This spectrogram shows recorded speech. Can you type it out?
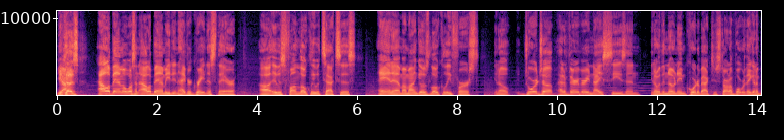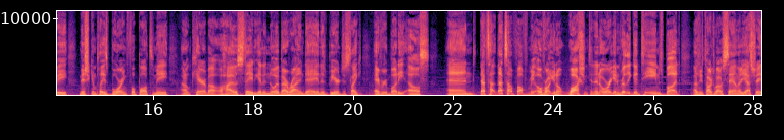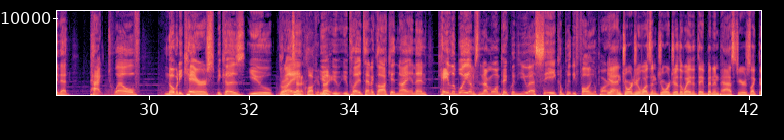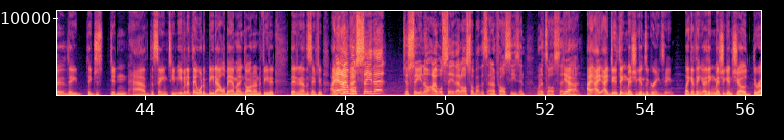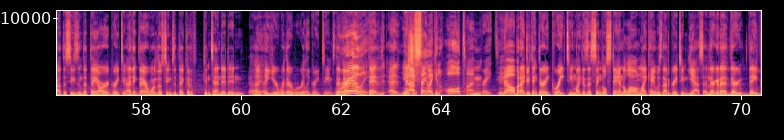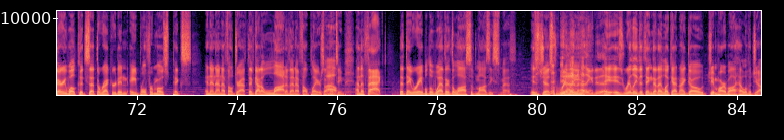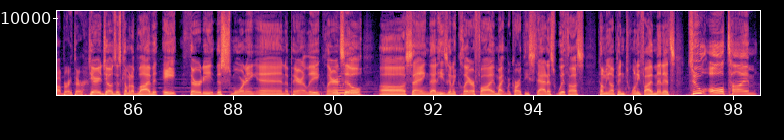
Because yeah. Alabama wasn't Alabama. You didn't have your greatness there. Uh, it was fun locally with Texas, A and M. My mind goes locally first. You know, Georgia had a very very nice season you know, with a no name quarterback to start off. What were they going to be? Michigan plays boring football to me. I don't care about Ohio State. I get annoyed by Ryan Day and his beard, just like everybody else. And that's how that's how it felt for me overall. You know, Washington and Oregon, really good teams, but as we talked about with Sandler yesterday, that Pac 12 nobody cares because you play at 10 o'clock at you, night. You, you play at 10 o'clock at night, and then Caleb Williams, the number one pick with USC, completely falling apart. Yeah, and Georgia wasn't Georgia the way that they've been in past years. Like they they they just didn't have the same team. Even if they would have beat Alabama and gone undefeated, they didn't have the same team. I and I will I, say that just so you know, I will say that also about this NFL season when it's all said yeah, and done. I, I do think Michigan's a great team. Like I think I think Michigan showed throughout the season that they are a great team. I think they are one of those teams that they could have contended in a, a year where there were really great teams. They've really? Got, they, uh, You're Michi- not saying like an all-time great team. No, but I do think they're a great team. Like as a single standalone, like hey, was that a great team? Yes, and they're gonna they they very well could set the record in April for most picks in an NFL draft. They've got a lot of NFL players on wow. that team, and the fact that they were able to weather the loss of Mazi Smith is just really don't know how they can do that. is really the thing that I look at and I go, Jim Harbaugh, hell of a job right there. Jerry Jones is coming up live at 8:30 this morning, and apparently Clarence Hill uh, saying that he's going to clarify Mike McCarthy's status with us coming up in 25 minutes. Two all-time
